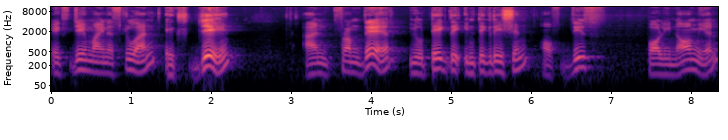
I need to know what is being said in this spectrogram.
x j minus 2 and x j and from there you take the integration of this polynomial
